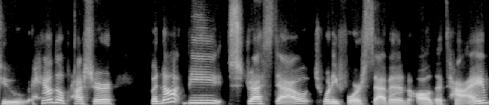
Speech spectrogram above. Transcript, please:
to handle pressure but not be stressed out 24 7 all the time.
